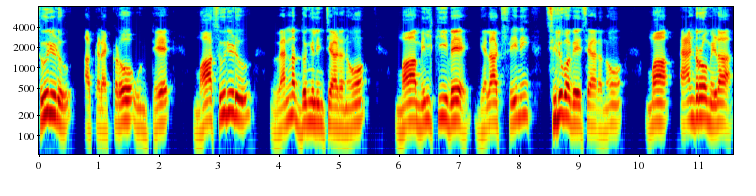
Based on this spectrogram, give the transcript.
సూర్యుడు అక్కడెక్కడో ఉంటే మా సూర్యుడు వెన్న దొంగిలించాడనో మా మిల్కీ వే గెలాక్సీని సిలువ వేశారనో మా ఆండ్రోమిడా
